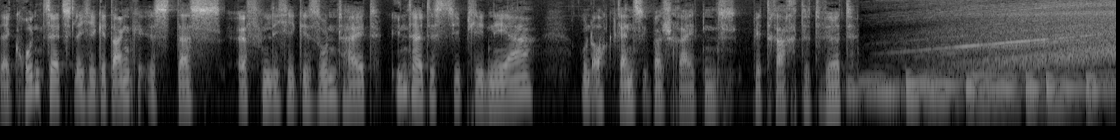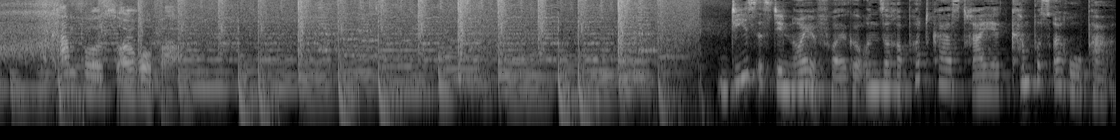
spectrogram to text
Der grundsätzliche Gedanke ist, dass öffentliche Gesundheit interdisziplinär und auch grenzüberschreitend betrachtet wird. Campus Europa. Dies ist die neue Folge unserer Podcast-Reihe Campus Europa.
